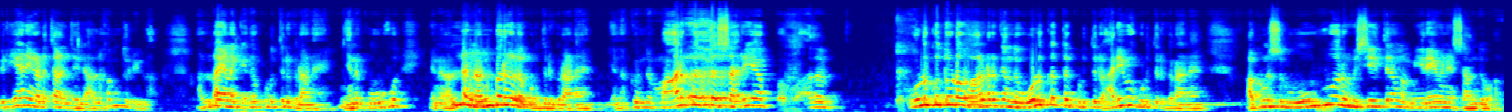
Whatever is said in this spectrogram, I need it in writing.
பிரியாணி கிடைச்சாலும் சரி அலகம்துல்லா அல்லா எனக்கு எதை கொடுத்துருக்குறானே? எனக்கு ஒவ்வொரு எனக்கு நல்ல நண்பர்களை கொடுத்துருக்குறானே? எனக்கு இந்த மார்க்கத்தை சரியாக அதை ஒழுக்கத்தோட வாழ்றதுக்கு அந்த ஒழுக்கத்தை கொடுத்துரு அறிவு கொடுத்துருக்குறானே? அப்படின்னு சொல்லி ஒவ்வொரு விஷயத்திலும் நம்ம இறைவனை சார்ந்துவோம்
